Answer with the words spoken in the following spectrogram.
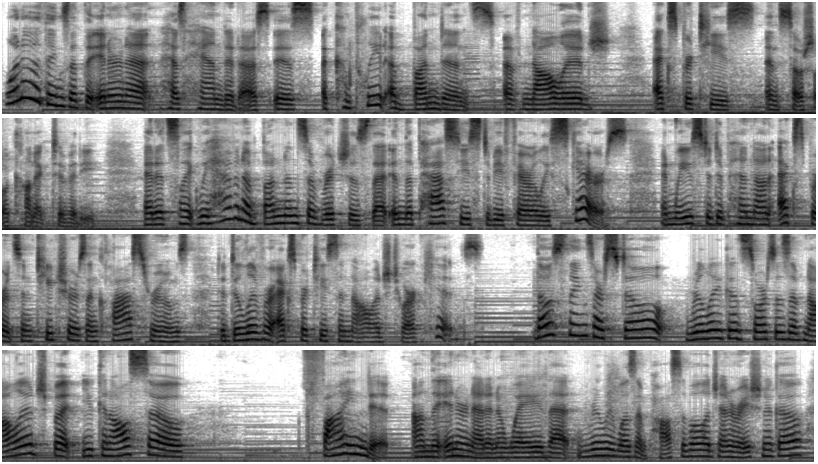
One of the things that the internet has handed us is a complete abundance of knowledge, expertise, and social connectivity. And it's like we have an abundance of riches that in the past used to be fairly scarce. And we used to depend on experts and teachers and classrooms to deliver expertise and knowledge to our kids. Those things are still really good sources of knowledge, but you can also find it on the internet in a way that really wasn't possible a generation ago.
